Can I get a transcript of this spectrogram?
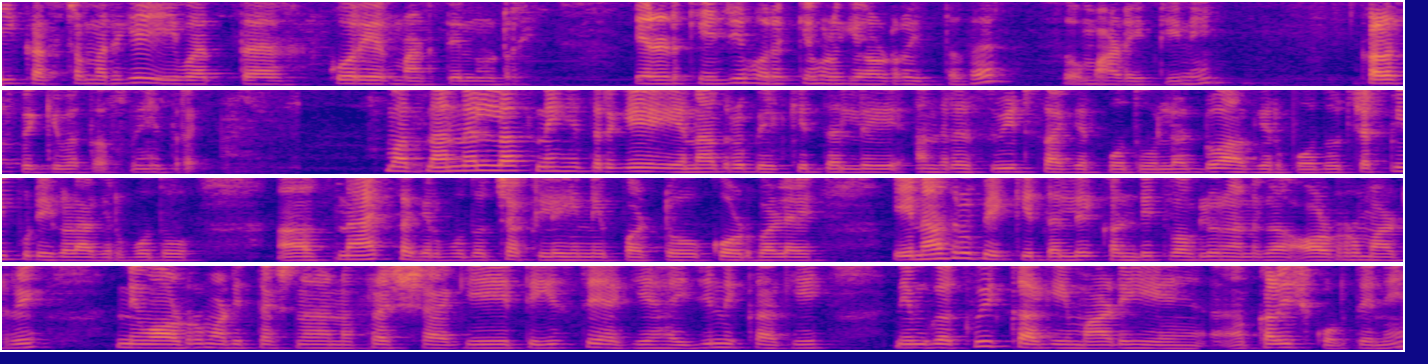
ಈ ಕಸ್ಟಮರ್ಗೆ ಇವತ್ತು ಕೊರಿಯರ್ ಮಾಡ್ತೀನಿ ನೋಡ್ರಿ. ಎರಡು ಕೆ ಜಿ ಹೊರಕ್ಕೆ ಹೋಳಿಗೆ ಆರ್ಡ್ರ್ ಇತ್ತದ. ಸೊ ಮಾಡಿಟ್ಟೀನಿ. ಕಳಿಸ್ಬೇಕು ಇವತ್ತು ಸ್ನೇಹಿತರೆ. ಮತ್ತು ನನ್ನೆಲ್ಲ ಸ್ನೇಹಿತರಿಗೆ ಏನಾದರೂ ಬೇಕಿದ್ದಲ್ಲಿ, ಅಂದರೆ ಸ್ವೀಟ್ಸ್ ಆಗಿರ್ಬೋದು, ಲಡ್ಡು ಆಗಿರ್ಬೋದು, ಚಟ್ನಿ ಪುಡಿಗಳಾಗಿರ್ಬೋದು ಸ್ನ್ಯಾಕ್ಸ್ ಆಗಿರ್ಬೋದು, ಚಕ್ಲಿ, ನಿಪ್ಪಟ್ಟು, ಕೋಡ್ಬಳೆ, ಏನಾದರೂ ಬೇಕಿದ್ದಲ್ಲಿ ಖಂಡಿತವಾಗ್ಲೂ ನನಗೆ ಆರ್ಡ್ರ್ ಮಾಡಿರಿ. ನೀವು ಆರ್ಡ್ರ್ ಮಾಡಿದ ತಕ್ಷಣ ನಾನು ಫ್ರೆಶ್ ಆಗಿ ಟೇಸ್ಟಿಯಾಗಿ ಹೈಜಿನಿಕ್ಕಾಗಿ ನಿಮ್ಗೆ ಕ್ವಿಕ್ಕಾಗಿ ಮಾಡಿ ಕಳಿಸ್ಕೊಡ್ತೀನಿ.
